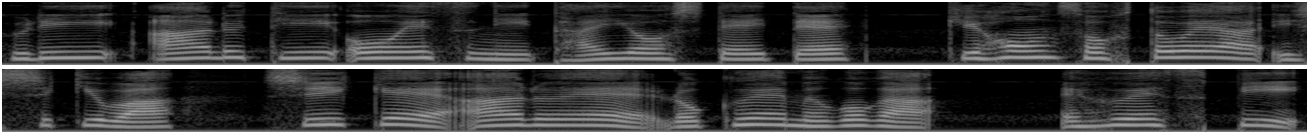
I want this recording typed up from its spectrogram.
フリー RTOS に対応していて基本ソフトウェア一式は CKRA6M5 が FSP、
